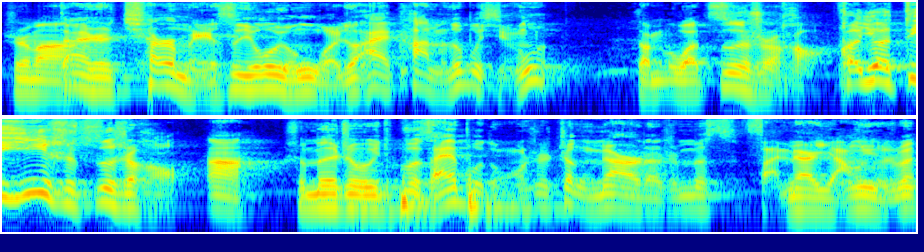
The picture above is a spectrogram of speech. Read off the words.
是吗？但是谦儿每次游泳我就爱看了都不行了。怎么我姿势好哎呀，第一是姿势好，啊？什么这不咱也不懂是正面的什么反面洋芋什么，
